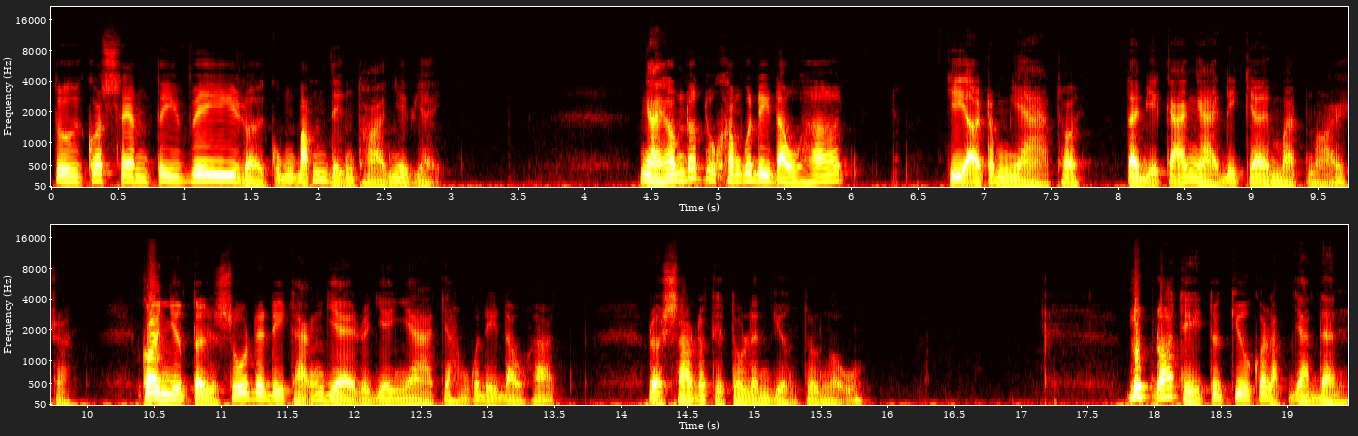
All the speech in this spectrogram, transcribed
tôi có xem tivi rồi cũng bấm điện thoại như vậy. Ngày hôm đó tôi không có đi đâu hết, chỉ ở trong nhà thôi, tại vì cả ngày đi chơi mệt mỏi rồi. Coi như từ suối đó đi thẳng về rồi về nhà chứ không có đi đâu hết. Rồi sau đó thì tôi lên giường tôi ngủ. Lúc đó thì tôi chưa có lập gia đình.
